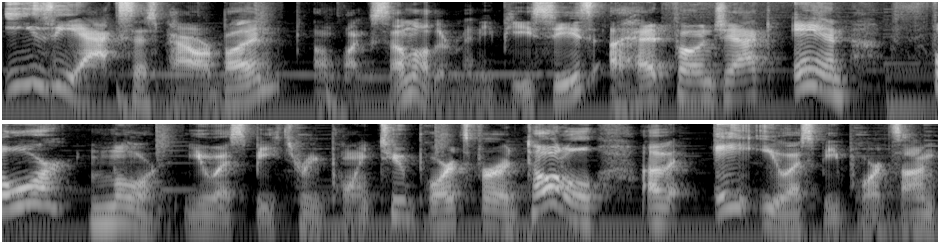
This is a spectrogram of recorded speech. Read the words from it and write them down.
easy access power button, unlike some other mini PCs, a headphone jack, and four more USB 3.2 ports for a total of eight USB ports on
